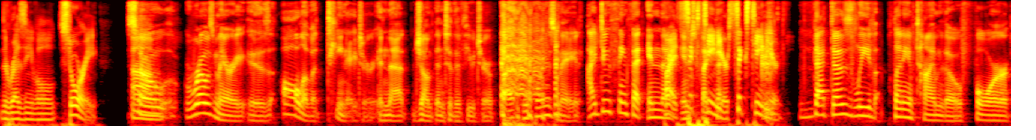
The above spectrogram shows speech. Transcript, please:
the resident evil story So Rosemary is all of a teenager in that jump into the future. But your point is made. I do think that in that right int- like 16 that- years 16 years That does leave plenty of time though for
